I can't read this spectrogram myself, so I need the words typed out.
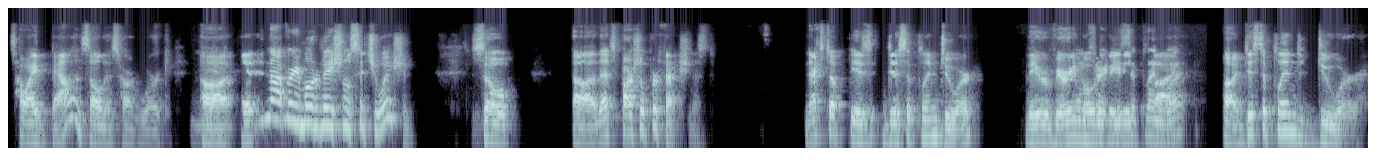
that's how I balance all this hard work. Yeah. Uh and not very motivational situation. So uh that's partial perfectionist. Next up is disciplined doer. They are very motivated sorry, disciplined by what? Uh, disciplined doer.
